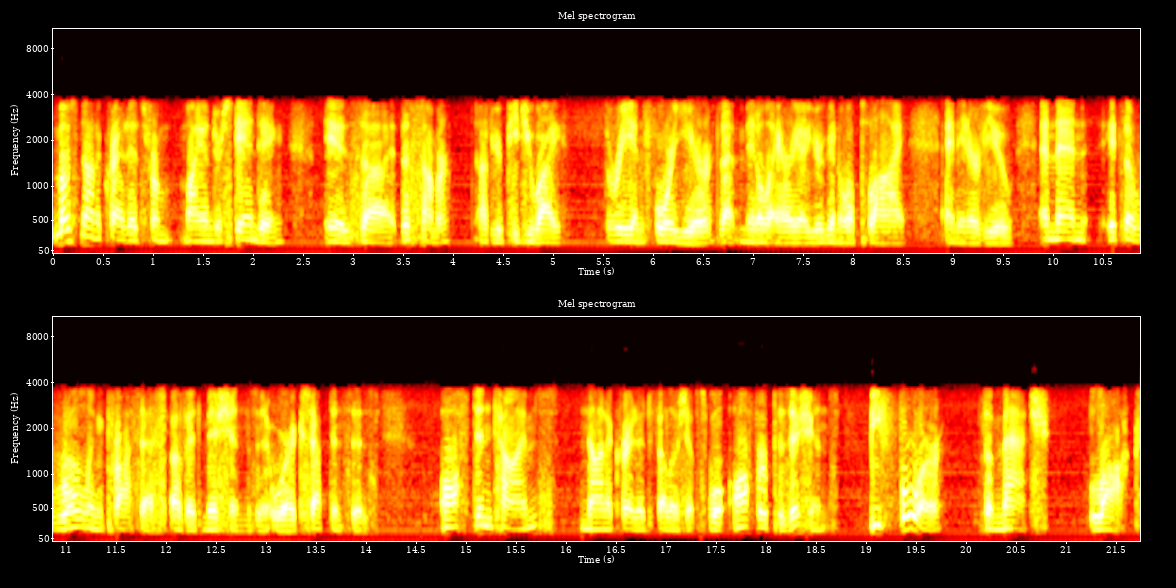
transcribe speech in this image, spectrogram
most non-accrediteds, from my understanding, is uh, the summer of your PGY three and four year, that middle area, you're going to apply and interview. And then it's a rolling process of admissions or acceptances. Oftentimes, non-accredited fellowships will offer positions before the match locks,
